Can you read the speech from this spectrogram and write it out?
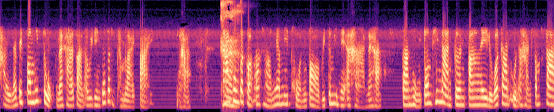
ไข่นั้นไปต้มให้สุกนะคะ สารอะวิดินก็จะถูกทำลายไปนะคะการปรุงประกอบอาหารเนี่ยมีผลต่อวิตามินในอาหารนะคะ การหุงต้มที่นานเกินไป หรือว่าการอุ่นอาหารซ้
